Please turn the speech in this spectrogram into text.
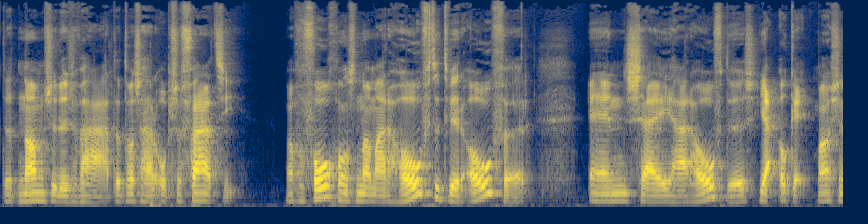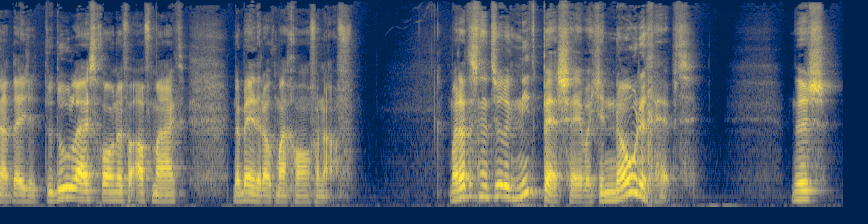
Dat nam ze dus waar, dat was haar observatie. Maar vervolgens nam haar hoofd het weer over en zei haar hoofd dus: Ja, oké, maar als je nou deze to-do-lijst gewoon even afmaakt, dan ben je er ook maar gewoon vanaf. Maar dat is natuurlijk niet per se wat je nodig hebt. Dus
